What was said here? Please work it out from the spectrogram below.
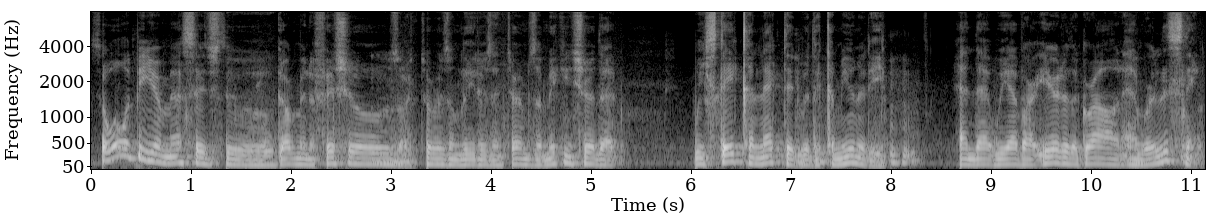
So, what would be your message to government officials or tourism leaders in terms of making sure that we stay connected with the community and that we have our ear to the ground and we're listening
